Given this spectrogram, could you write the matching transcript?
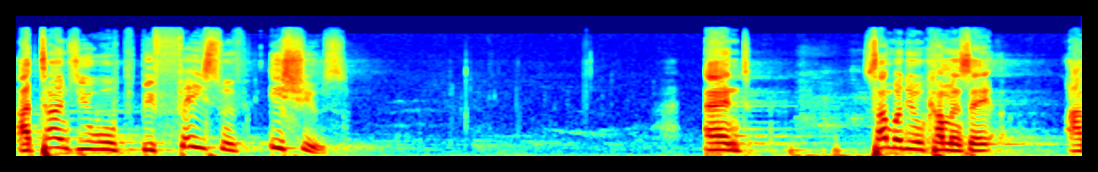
At times you will be faced with issues. And somebody will come and say, i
